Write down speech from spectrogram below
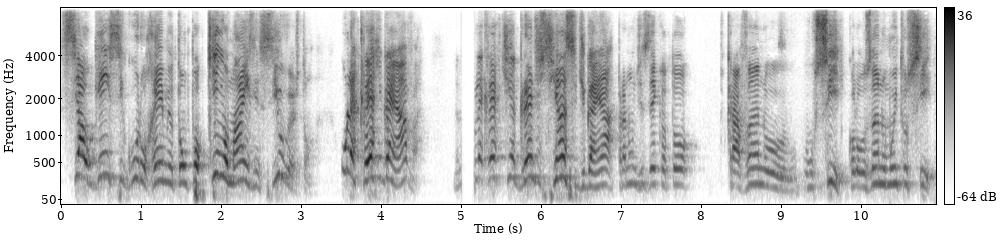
Se alguém segura o Hamilton um pouquinho mais em Silverstone, o Leclerc ganhava. O Leclerc tinha grande chance de ganhar, para não dizer que eu estou cravando o si, usando muito o si.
